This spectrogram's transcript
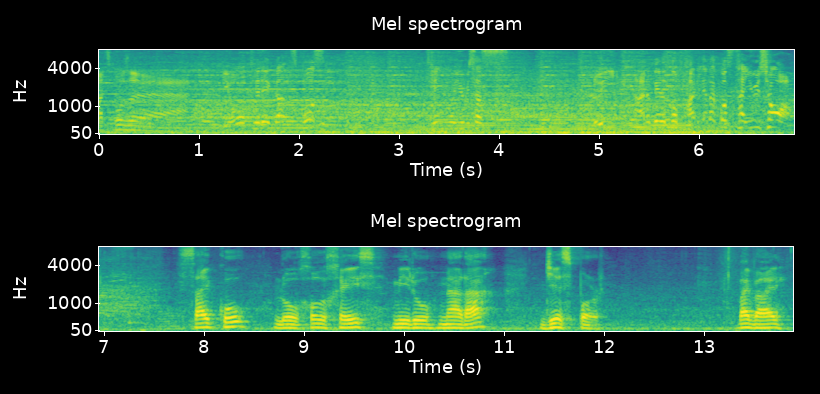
ガッツポーズ。両手でガッツポーズ。天を指さす。ルイ・アルベルト・パリアナコスタ優勝。最高ロホルヘイス・ミル・ナラ・ジェスポーバイバイ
